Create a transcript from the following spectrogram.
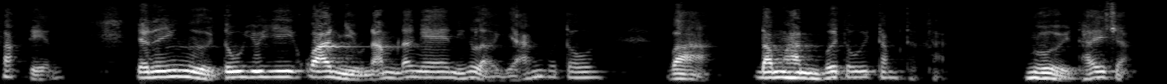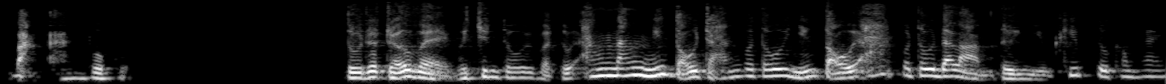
phát triển. Cho nên những người tu vô vi qua nhiều năm đã nghe những lời giảng của tôi và đồng hành với tôi trong thực hành, người thấy rằng bằng an vô cùng. Tôi đã trở về với chính tôi và tôi ăn năn những tội trạng của tôi, những tội ác của tôi đã làm từ nhiều kiếp tôi không hay.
